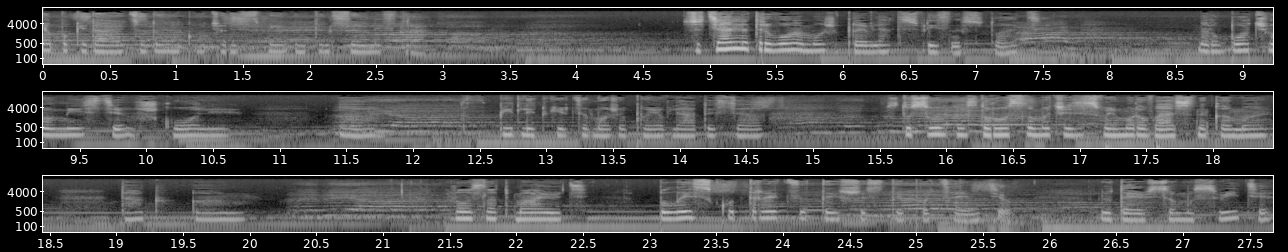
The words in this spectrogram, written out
я покидаю цю думку через свій інтенсивний страх. Соціальна тривога може проявлятися в різних ситуаціях. На робочому місці, в школі, в підлітків це може проявлятися в стосунках з дорослими чи зі своїми ровесниками. Так? Розлад мають близько 36% людей у всьому світі,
